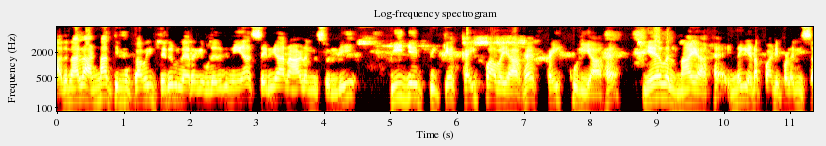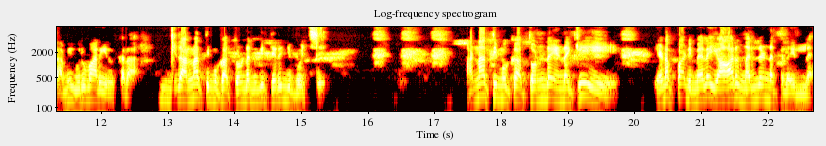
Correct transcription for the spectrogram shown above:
அதனால அதிமுகவையும் தெருவில் இறங்கி விடுறதுக்கு நீயா சரியான ஆளுன்னு சொல்லி பிஜேபிக்கு கைப்பாவையாக கைக்கூலியாக ஏவல் நாயாக இன்னைக்கு எடப்பாடி பழனிசாமி உருமாறி இருக்கிறார். இது அதிமுக தொண்டனுக்கு தெரிஞ்சு போச்சு. அதிமுக தொண்டன் இன்னைக்கு எடப்பாடி மேல யாரும் நல்லெண்ணத்துல இல்லை.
